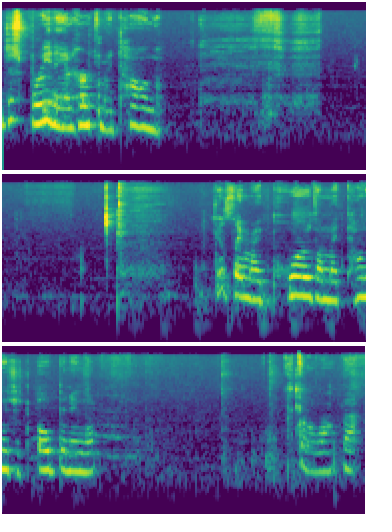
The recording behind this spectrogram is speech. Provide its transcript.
Just breathing, it hurts my tongue. Feels like my pores on my tongue is just opening up. Just gonna walk back.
